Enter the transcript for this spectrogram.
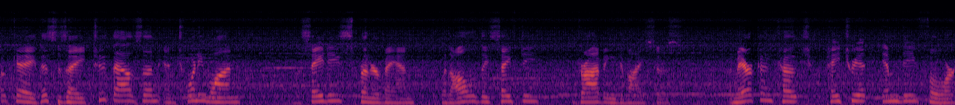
Okay, this is a 2021 Mercedes Sprinter van with all of the safety driving devices. American Coach Patriot MD4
